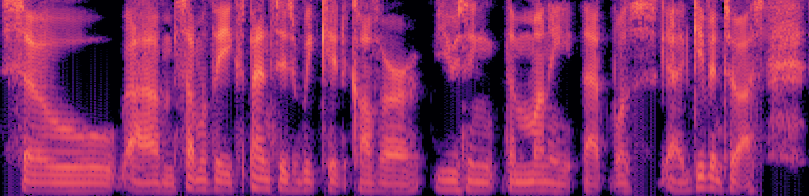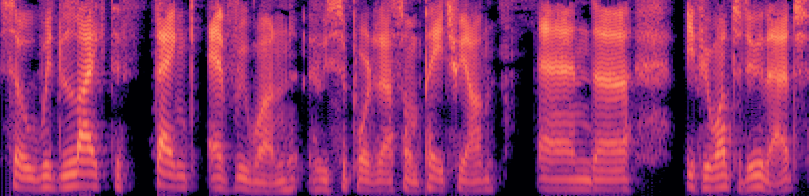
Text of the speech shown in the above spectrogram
So um, some of the expenses we could cover using the money that was uh, given to us. So we'd like to thank everyone who supported us on Patreon. And uh, if you want to do that,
